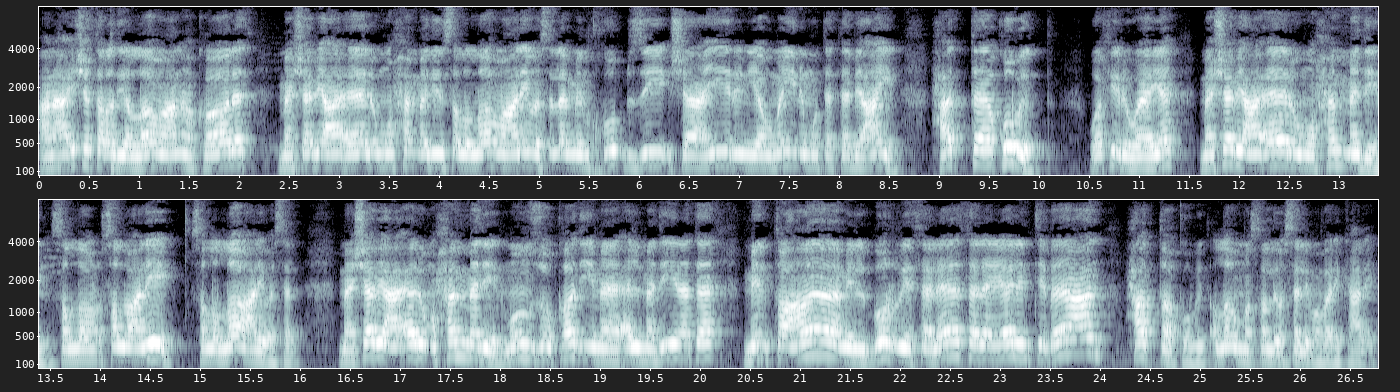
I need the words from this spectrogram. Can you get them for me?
عن عائشة رضي الله عنها قالت ما شبع آل محمد صلى الله عليه وسلم من خبز شعير يومين متتابعين حتى قبض وفي رواية ما شبع آل محمد صلى, صلى عليه صلى الله عليه وسلم. ما شبع آل محمد منذ قدم المدينة من طعام البر ثلاث ليال تباعا حتى قبض. اللهم صل وسلم وبارك عليه.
